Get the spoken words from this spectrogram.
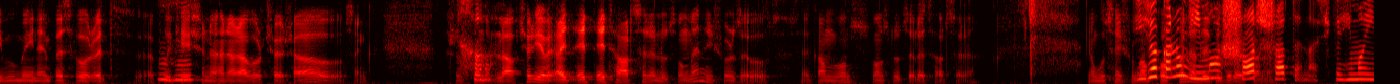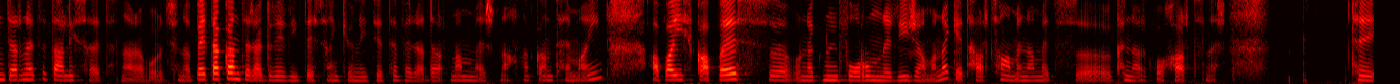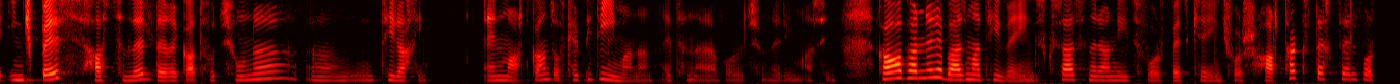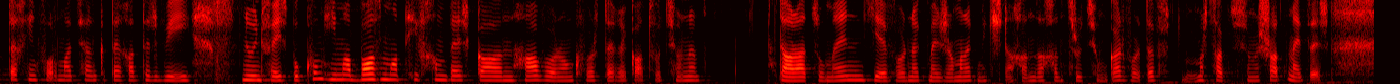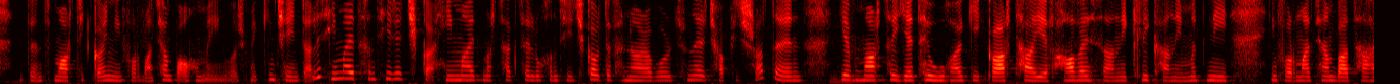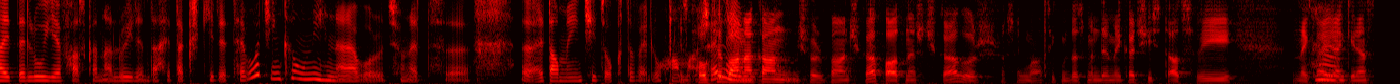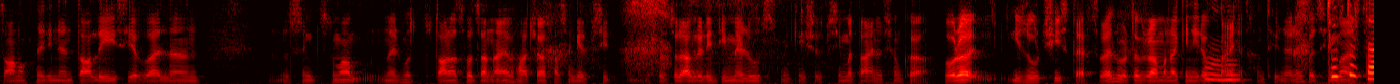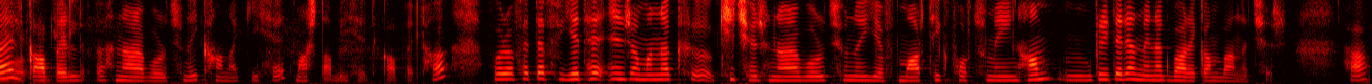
դիմում էին այնպես, որ այդ application-ը հնարավոր չէր, հա, ասենք շատ լավ չէր եւ այդ այդ հարցերը լուծվում են ինչ որ ձևով կամ ոնց ոնց լուծել այդ հարցերը Գուցե շուտ Իրականում հիմա շատ-շատ են, այսինքն հիմա ինտերնետը տալիս է այդ հնարավորությունը։ Պետական ծրագրերի տեսանկյունից, եթե վերադառնամ մեր նախնական թեմային, ապա իսկապես օրինակ նույն ֆորումների ժամանակ այդ հարցը ամենամեծ քննարկվող հարցն էր թե ինչպես հասցնել տեղեկատվությունը թիրախին այն մարդկանց, ովքեր պիտի իմանան այդ հնարավորությունների մասին։ Գաղափարները բազմաթիվ էին, սկսած նրանից, որ պետք է ինչ-որ հարթակ ստեղծել, որտեղ ինֆորմացիան կտեղադրվի, նույն Facebook-ում հիմա բազմաթիվ խմբեր կան, հա, որոնք որ տեղեկատվությունը տարածում են եւ օրինակ մեր ժամանակ մի քիչ նախանձախնդրություն կար, որովհետեւ մրցակցությունը շատ մեծ էր։ Այդենց մարդիկ կային ինֆորմացիան պահում էին, ոչ մեկին չէին տալիս։ Հիմա այդ խնդիրը չկա։ Հիմա այդ մրցակցելու խնդիրը չկա, որովհետեւ հնարավորությունները չափից շատ են եւ մարդը եթե ուղակի կարդա եւ հավես անի, կլիկ անի, մտնի ինֆորմացիան բացահայտելու եւ հասկանալու իրեն դա հետաքրքիր է թե ոչ, ինքը ունի հնարավորություն այդ այդ ամեն ինչից օգտվելու համար, էլի։ Իսկ բանական ինչ-որ բան չկա, պատնեշ չկա, որ ասենք մարդիկ մտածում են դե մեկը չի ստացվի, մեկը իրանք իրենց ծանոթներին են տալիս եւ այլն, ասենք ցույցումա մեր մոտ տարածված է նաև հաճախ ասենք այդպեսի ինչ-որ ծրագրերի դիմելուց մի քիչ այդպեսի մտայնություն կա, որը իզուր չի ստեղծվել, որովհետև ժամանակին իրոք կային այդ խնդիրները, բայց հիմա այս դա էլ կապել հնարավորությունների քանակի հետ, մասշտաբի հետ կապել, հա, որովհետև եթե այն ժամանակ քիչ էր հնարավորությունը եւ մարդիկ փորձում էին համ կրիտերիան մենակ բարեկամ բանը չէր, հա,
